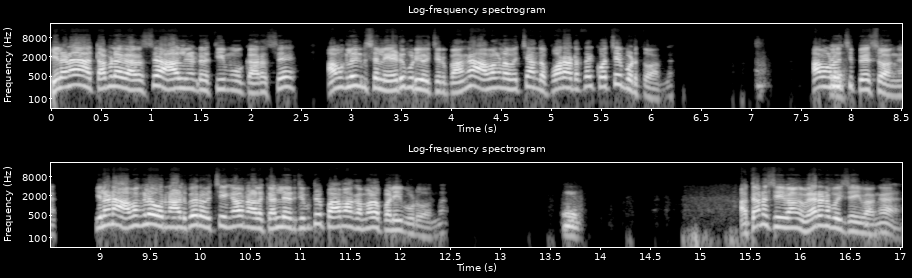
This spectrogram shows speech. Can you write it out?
இல்லைன்னா தமிழக அரசு ஆளுகின்ற திமுக அரசு அவங்களுக்கு சில எடுபடி வச்சிருப்பாங்க. அவங்கள வச்சு அந்த போராட்டத்தை கொச்சைப்படுத்துவாங்க. அவங்கள. வச்சு பேசுவாங்க. இல்லைன்னா அவங்களே ஒரு நாலு பேரை வச்சு எங்காவது நாலு கல் எரிஞ்சு விட்டு பாமக மேல பழி போடுவாங்க. அதானே செய்வாங்க. வேற என்ன போய் செய்வாங்க?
